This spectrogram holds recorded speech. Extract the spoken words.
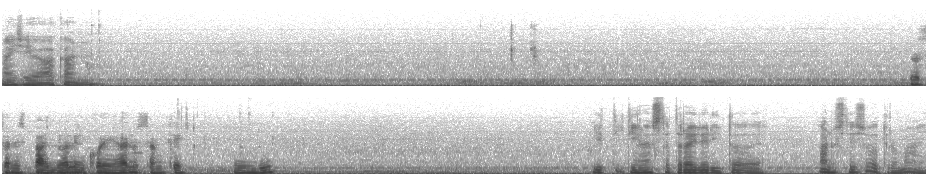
Ahí se ve bacán, ¿no? Pero está en español, en coreano, están qué? En hindú. Y, y tiene hasta trailer y todo. Ah, no, este es otro, mae.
